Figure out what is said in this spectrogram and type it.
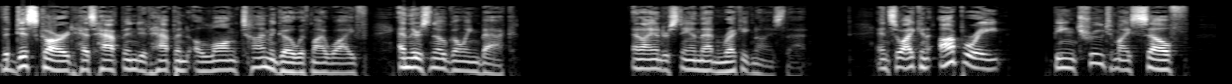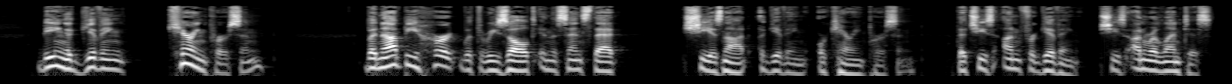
The discard has happened. It happened a long time ago with my wife, and there's no going back. And I understand that and recognize that. And so I can operate being true to myself, being a giving, caring person, but not be hurt with the result in the sense that she is not a giving or caring person, that she's unforgiving, she's unrelentless,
